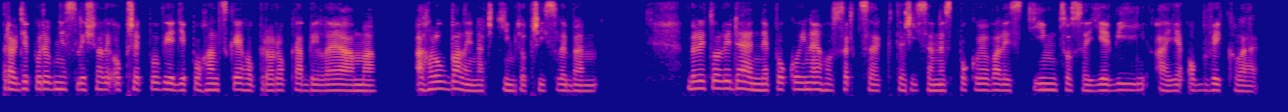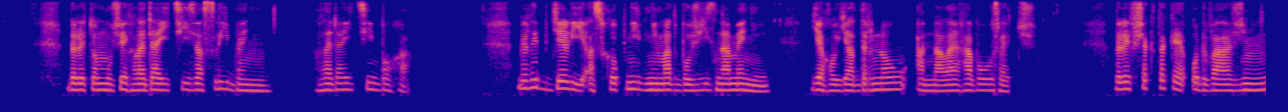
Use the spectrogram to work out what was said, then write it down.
Pravděpodobně slyšeli o předpovědi pohanského proroka Bileáma a hloubali nad tímto příslibem. Byli to lidé nepokojného srdce, kteří se nespokojovali s tím, co se jeví a je obvyklé. Byli to muži hledající zaslíbení, hledající Boha. Byli bdělí a schopní vnímat boží znamení, jeho jadrnou a naléhavou řeč. Byli však také odvážní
